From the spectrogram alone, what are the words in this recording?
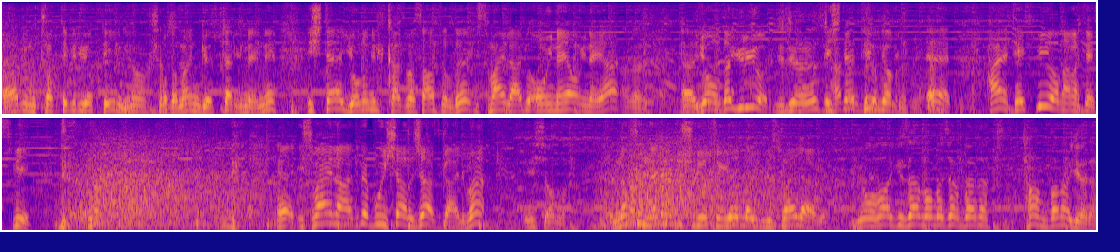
Abi mutfakta biri yok değil mi? Yok, o zaman göster günlerini. İşte yolun ilk kazması atıldı. İsmail abi oynaya oynaya e, yolda yürüyor. Gidiyoruz. İşte yolumuz. Evet. Hani tesbih yok ama tesbih. evet İsmail abi de bu işi alacağız galiba. İnşallah. Nasıl neler düşünüyorsun yolla İsmail abi? Yola güzel olacak bana tam bana göre.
